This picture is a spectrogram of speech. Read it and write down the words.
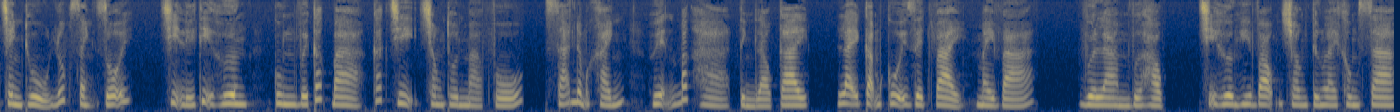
Tranh thủ lúc rảnh rỗi, chị Lý Thị Hương cùng với các bà, các chị trong thôn Mà Phố, xã Nậm Khánh huyện Bắc Hà, tỉnh Lào Cai, lại cặm cụi dệt vải, may vá. Vừa làm vừa học, chị Hương hy vọng trong tương lai không xa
